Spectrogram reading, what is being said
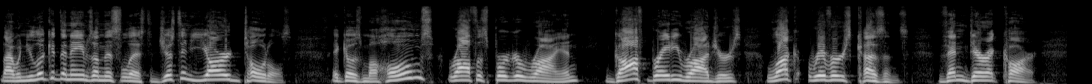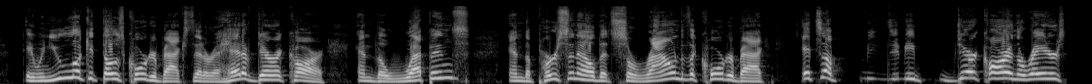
Now, when you look at the names on this list, just in yard totals, it goes Mahomes, Roethlisberger, Ryan, Goff, Brady, Rodgers, Luck, Rivers, Cousins, then Derek Carr. And when you look at those quarterbacks that are ahead of Derek Carr and the weapons and the personnel that surround the quarterback, it's a Derek Carr and the Raiders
